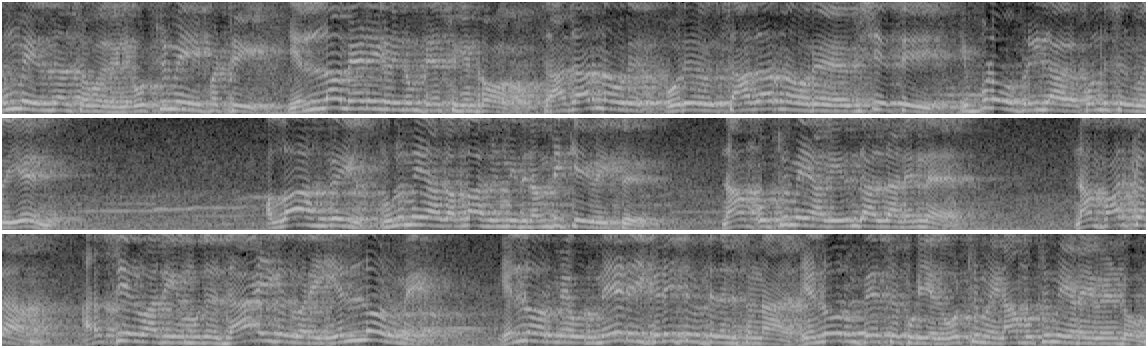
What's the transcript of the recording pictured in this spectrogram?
உண்மை இதுதான் சகோதரிகளே ஒற்றுமையை பற்றி எல்லா மேடைகளிலும் பேசுகின்றோம். சாதாரண ஒரு ஒரு சாதாரண ஒரு விஷயத்தை இவ்வளவு பெரிதாக கொண்டு செல்வது ஏன்? அல்லாஹுவை முழுமையாக அல்லாஹின் மீது நம்பிக்கை வைத்து நாம் ஒற்றுமையாக இருந்தால்தான் என்ன? நாம் பார்க்கலாம் அரசியல்வாதிகள் முதல் தாயிகள் வரை எல்லோருமே எல்லோருமே ஒரு மேடை கிடைத்து விட்டது என்று சொன்னால் எல்லோரும் பேசக்கூடியது ஒற்றுமை நாம் ஒற்றுமை அடைய வேண்டும்.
